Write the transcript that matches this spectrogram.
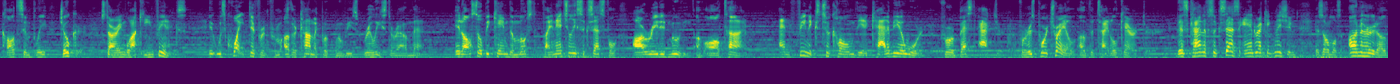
called simply Joker, starring Joaquin Phoenix. It was quite different from other comic book movies released around then. It also became the most financially successful R rated movie of all time. And Phoenix took home the Academy Award for Best Actor for his portrayal of the title character. This kind of success and recognition is almost unheard of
